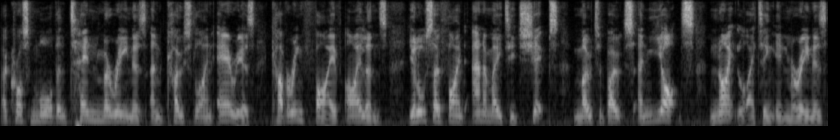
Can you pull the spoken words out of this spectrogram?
across more than 10 marinas and coastline areas covering 5 islands. You'll also find animated ships, motorboats and yachts, night lighting in marinas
